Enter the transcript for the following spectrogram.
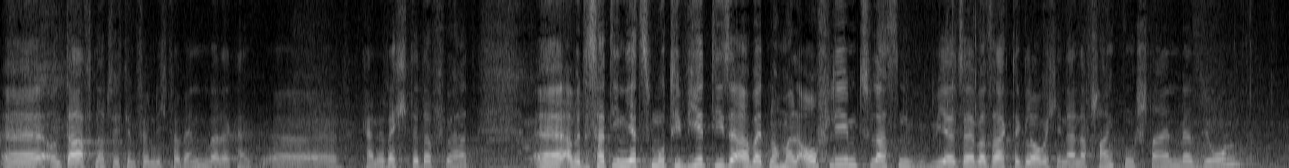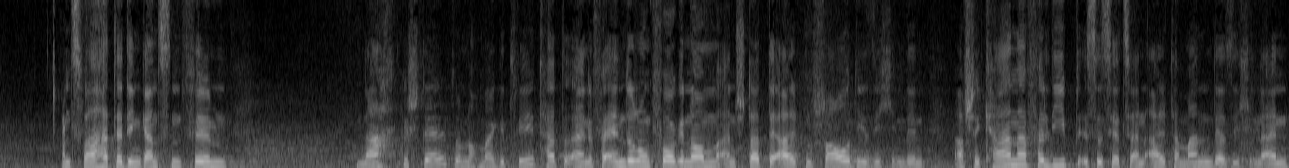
äh, und darf natürlich den Film nicht verwenden, weil er kein, äh, keine Rechte dafür hat. Äh, aber das hat ihn jetzt motiviert, diese Arbeit nochmal aufleben zu lassen, wie er selber sagte, glaube ich, in einer Frankenstein-Version. Und zwar hat er den ganzen Film nachgestellt und nochmal gedreht, hat eine Veränderung vorgenommen. Anstatt der alten Frau, die sich in den Afrikaner verliebt, ist es jetzt ein alter Mann, der sich in einen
